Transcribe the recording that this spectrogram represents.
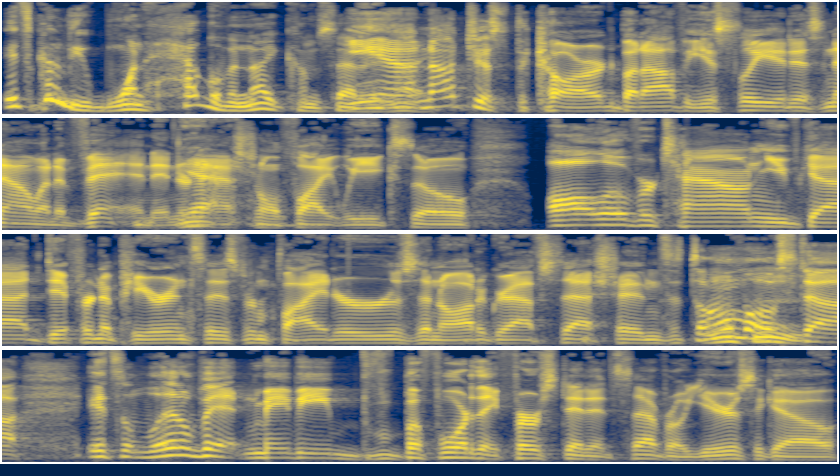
It's going to be one hell of a night come Saturday Yeah, night. not just the card, but obviously it is now an event, International Fight Week. So all over town, you've got different appearances from fighters and autograph sessions. It's Mm-hmm. almost, uh, it's a little bit maybe before they first did it several years ago.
